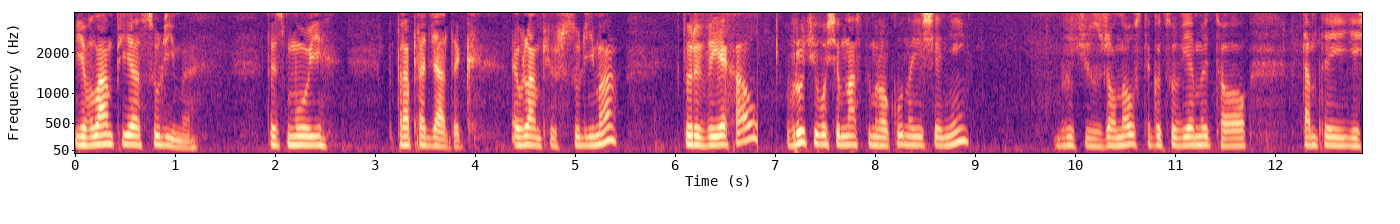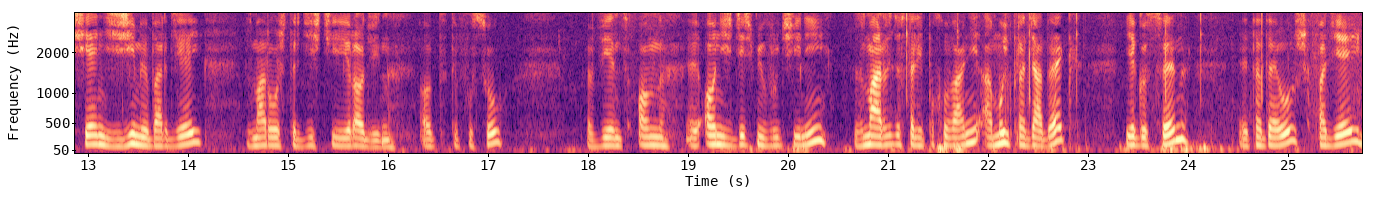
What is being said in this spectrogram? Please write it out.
Jewlampia Sulimy. To jest mój prapradziadek Eulampiusz Sulima, który wyjechał, wrócił w 18 roku na jesieni, wrócił z żoną. Z tego co wiemy, to tamtej jesieni, zimy bardziej, zmarło 40 rodzin od tyfusu, więc on, oni z dziećmi wrócili, zmarli, zostali pochowani, a mój pradziadek, jego syn, Tadeusz Chwadziej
